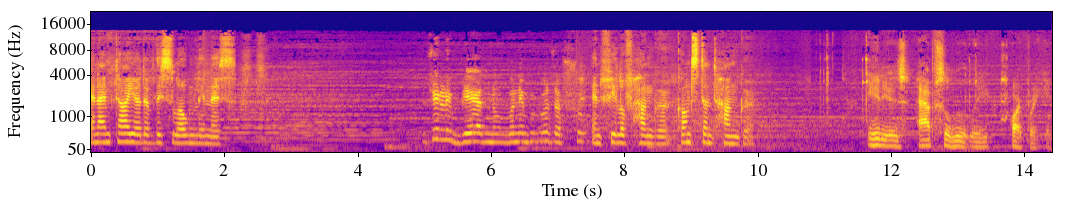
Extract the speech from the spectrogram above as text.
And I'm tired of this loneliness. And feel of hunger, constant hunger. It is absolutely heartbreaking.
